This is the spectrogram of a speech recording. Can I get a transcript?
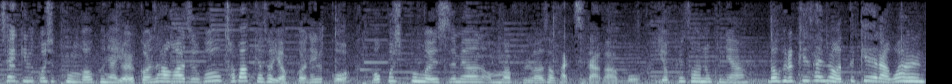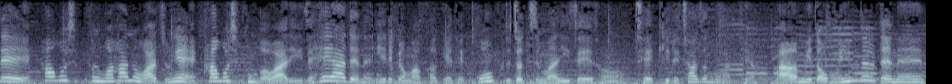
책 읽고 싶은 거 그냥 10권 사가지고 처박혀서 여권 읽고 먹고 싶은 거 있으면 엄마 불러서 같이 나가고 옆에서는 그냥 너 그렇게 살면 어떡해 라고 하는데 하고 싶은 거 하는 와중에 하고 싶은 거와 이제 해야 되는 일이 명확하게 됐고 늦었지만 이제서 제 길을 찾은 것 같아요. 마음이 너무 힘들 때는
